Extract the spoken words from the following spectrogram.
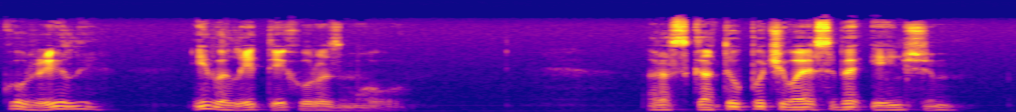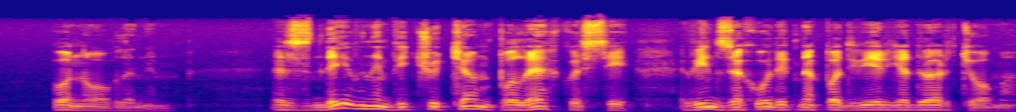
курили і вели тиху розмову. Раскатов почуває себе іншим, оновленим. З дивним відчуттям полегкості він заходить на подвір'я до Артема.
